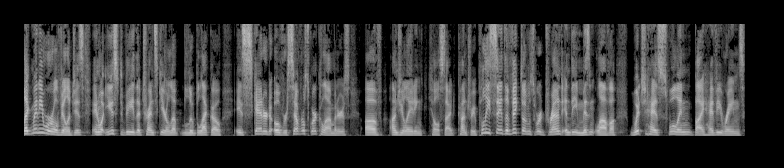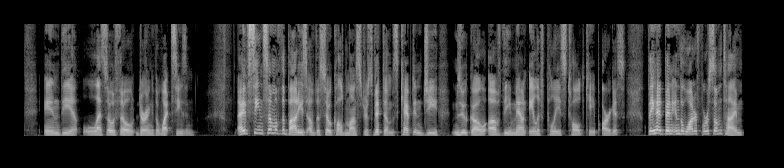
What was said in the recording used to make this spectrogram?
Like many rural villages, in what used to be the Transkei Lubleko is scattered over several square kilometers of undulating hillside country. Police say the victims were drowned in the Mizent lava, which has swollen by heavy rains in the Lesotho during the wet season. I've seen some of the bodies of the so called monster's victims, Captain G. Mzuko of the Mount Ayliff Police told Cape Argus. They had been in the water for some time,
